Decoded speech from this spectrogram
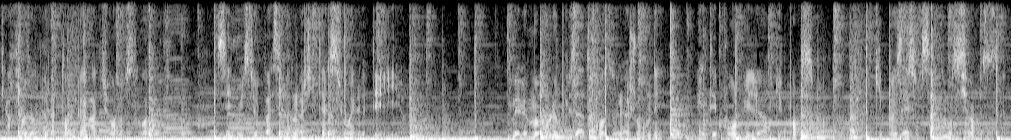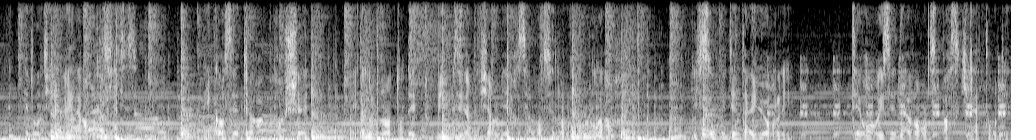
car faisant de la température le soir, ses nuits se passaient dans l'agitation et le délire. Mais le moment le plus atroce de la journée était pour lui l'heure du pansement, qui pesait sur sa conscience et dont il avait la hantise. Et quand cette heure approchait et que l'on entendait toubibs et infirmières s'avancer dans le couloir, il se mettait à hurler, terrorisé d'avance parce qu'il attendait.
